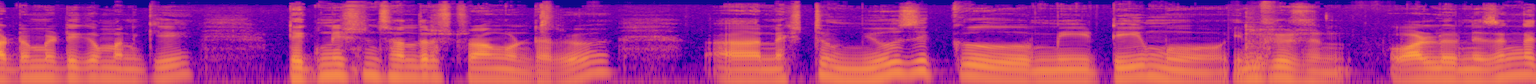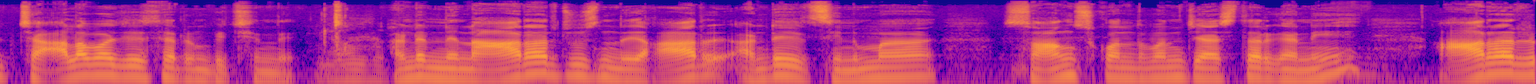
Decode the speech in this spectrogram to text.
ఆటోమేటిక్గా మనకి టెక్నీషియన్స్ అందరూ స్ట్రాంగ్ ఉంటారు. నెక్స్ట్ మ్యూజిక్ మీ టీము ఇన్ఫ్యూషన్ వాళ్ళు నిజంగా చాలా బాగా చేశారనిపించింది. అంటే నేను ఆర్ఆర్ చూసింది. ఆర్ అంటే సినిమా సాంగ్స్ కొంతమంది చేస్తారు కానీ ఆర్ఆర్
